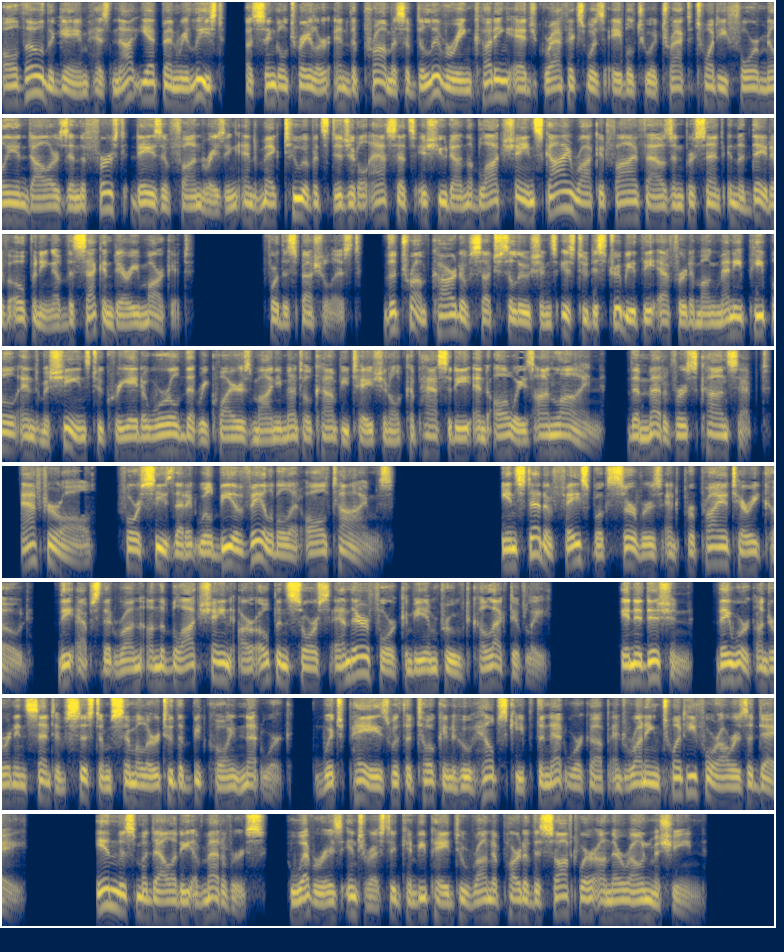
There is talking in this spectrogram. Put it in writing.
Although the game has not yet been released, a single trailer and the promise of delivering cutting-edge graphics was able to attract $24 million in the first days of fundraising and make two of its digital assets issued on the blockchain skyrocket 5,000% in the date of opening of the secondary market. For the specialist, the trump card of such solutions is to distribute the effort among many people and machines to create a world that requires monumental computational capacity and always online. The metaverse concept, after all, foresees that it will be available at all times. Instead of Facebook's servers and proprietary code, the apps that run on the blockchain are open source and therefore can be improved collectively. In addition, they work under an incentive system similar to the Bitcoin network, which pays with a token who helps keep the network up and running 24 hours a day. In this modality of metaverse, whoever is interested can be paid to run a part of the software on their own machine.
